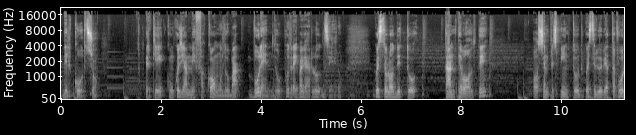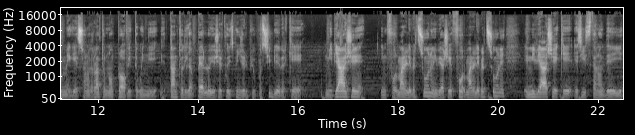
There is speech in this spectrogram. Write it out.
del corso perché comunque sia a me fa comodo, ma volendo potrei pagarlo zero. Questo l'ho detto tante volte, ho sempre spinto queste due piattaforme che sono tra l'altro non profit, quindi tanto di cappello io cerco di spingere il più possibile perché mi piace informare le persone, mi piace formare le persone e mi piace che esistano dei,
